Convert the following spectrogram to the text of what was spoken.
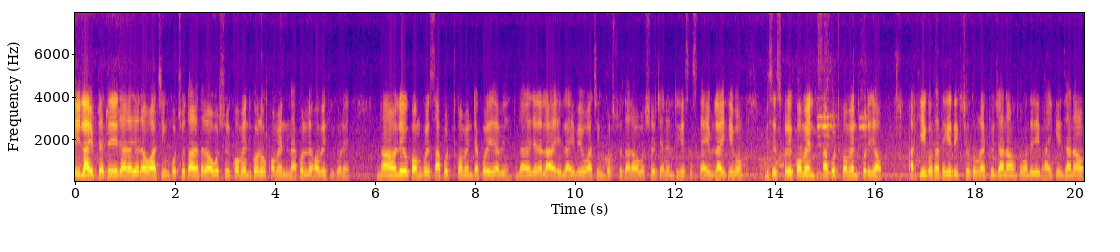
এই লাইভটাতে যারা যারা ওয়াচিং করছ, তারা তারা অবশ্যই কমেন্ট করো। কমেন্ট না করলে হবে কি করে? না হলেও কম করে সাপোর্ট কমেন্টটা করে যাবে। যারা যারা লাইভে ওয়াচিং করছ, তারা অবশ্যই চ্যানেলটিকে সাবস্ক্রাইব লাইক এবং বিশেষ করে কমেন্ট সাপোর্ট কমেন্ট করে যাও। আর কে কোথা থেকে দেখছ, তোমরা একটু জানাও। তোমাদের এই ভাইকে জানাও।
